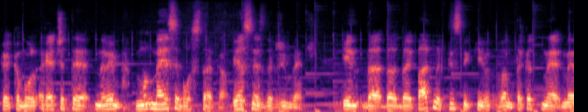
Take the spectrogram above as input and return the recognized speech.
ki mu rečete, ne vem, me se bo strkal, jaz ne zdržim več. In da, da, da je partner tisti, ki vam takrat ne, ne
